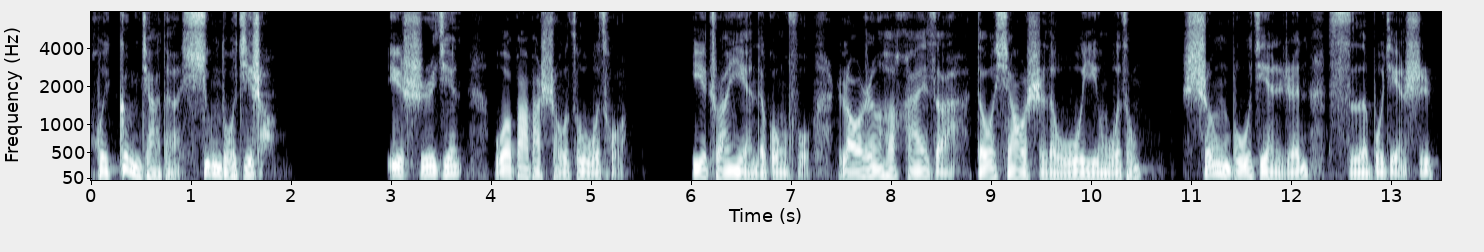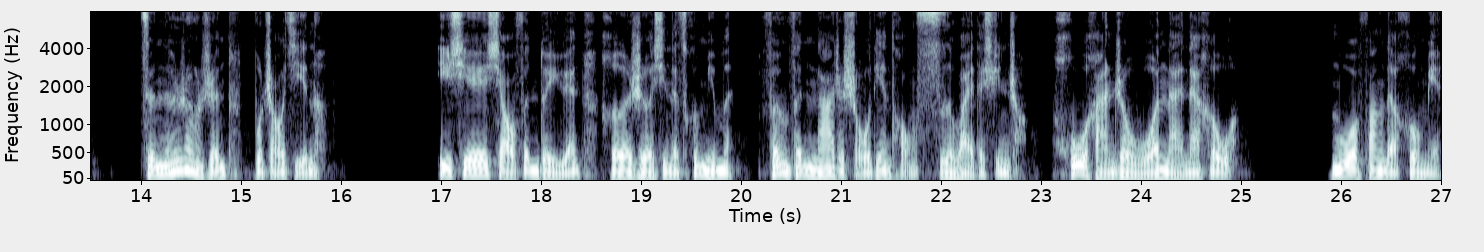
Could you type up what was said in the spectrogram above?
会更加的凶多吉少？一时间，我爸爸手足无措。一转眼的功夫，老人和孩子都消失得无影无踪，生不见人，死不见尸，怎能让人不着急呢？一些小分队员和热心的村民们纷纷拿着手电筒四外的寻找，呼喊着我奶奶和我。磨坊的后面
